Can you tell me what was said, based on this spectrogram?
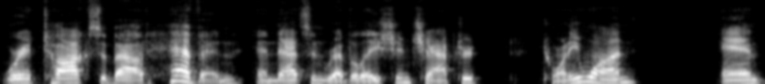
where it talks about heaven, and that's in Revelation chapter 21 and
